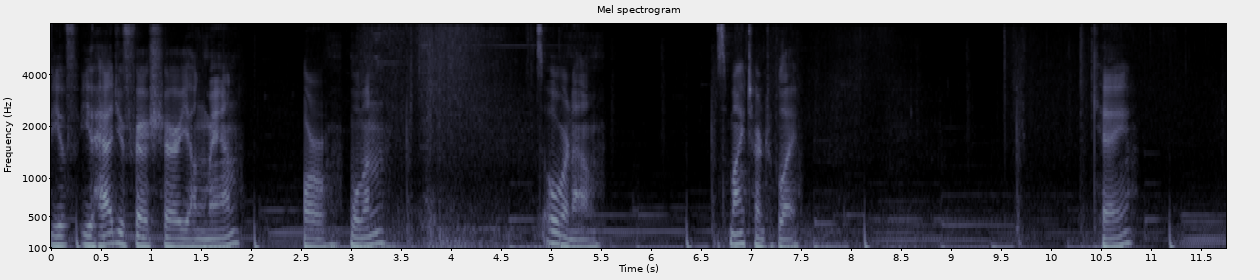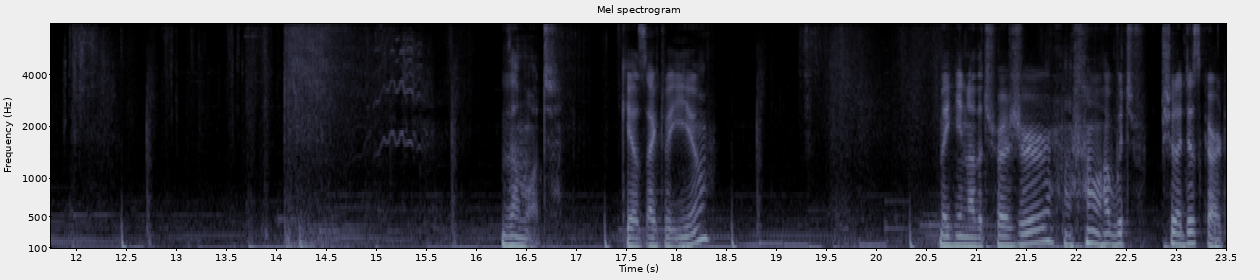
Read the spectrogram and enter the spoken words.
you've you had your fair share, young man or woman. It's over now. It's my turn to play. Okay. Then what? Let's activate you. Making another treasure. Which should I discard?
